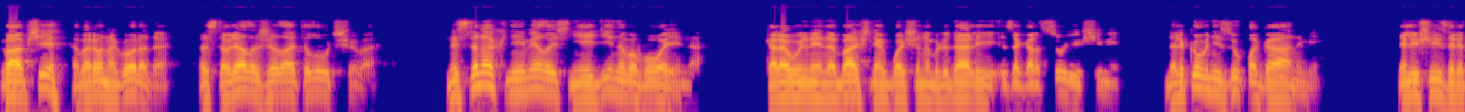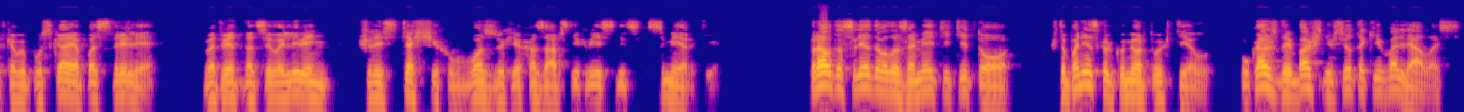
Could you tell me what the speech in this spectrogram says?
Вообще, оборона города оставляла желать лучшего. На стенах не имелось ни единого воина. Караульные на башнях больше наблюдали за горцующими, далеко внизу погаными, лишь изредка выпуская по стреле в ответ на целый ливень шелестящих в воздухе хазарских вестниц смерти. Правда, следовало заметить и то, что по нескольку мертвых тел у каждой башни все-таки валялось,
